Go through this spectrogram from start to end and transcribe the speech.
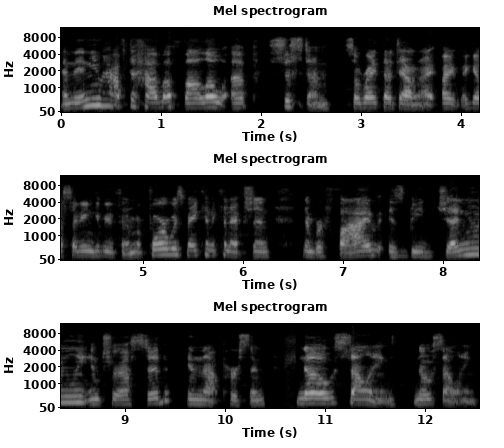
and then you have to have a follow-up system. So write that down. I, I, I, guess I didn't give you the number four was making a connection. Number five is be genuinely interested in that person. No selling, no selling.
